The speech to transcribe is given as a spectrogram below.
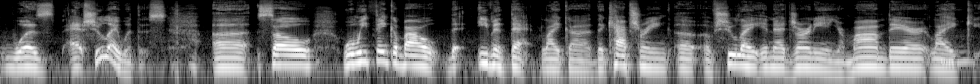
was at Shule with us. Uh, so when we think about the, even that, like uh, the capturing of, of Shule in that journey and your mom there, like mm-hmm.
